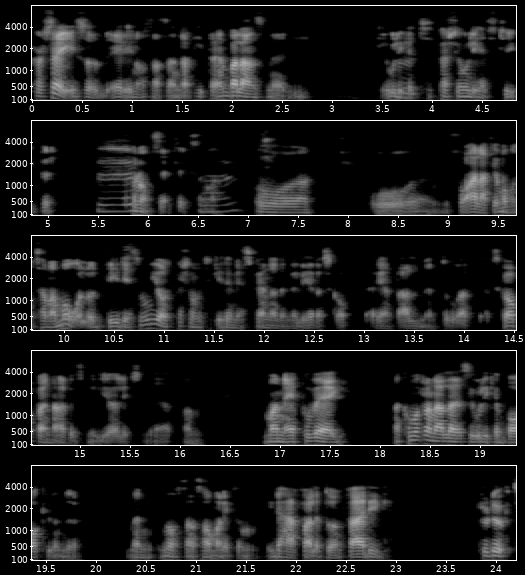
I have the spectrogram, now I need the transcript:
per se så är det ju någonstans ändå att hitta en balans med olika mm. personlighetstyper mm. på något sätt liksom. Mm. Och och få alla att jobba mot samma mål och det är det som jag personligen tycker är det mest spännande med ledarskap rent allmänt och att, att skapa en arbetsmiljö liksom är att man, man är på väg man kommer från alla dessa olika bakgrunder Men någonstans har man liksom i det här fallet då en färdig produkt.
